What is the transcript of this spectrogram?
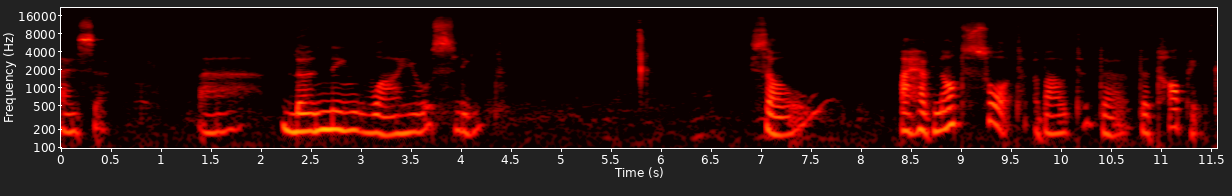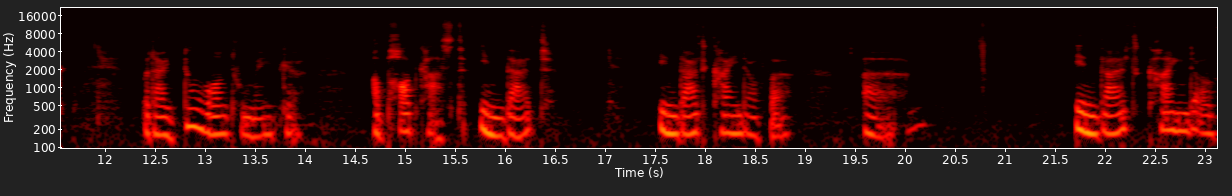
as uh, learning while asleep. So I have not thought about the, the topic, but I do want to make a, a podcast in that in that kind of uh, uh, in that kind of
